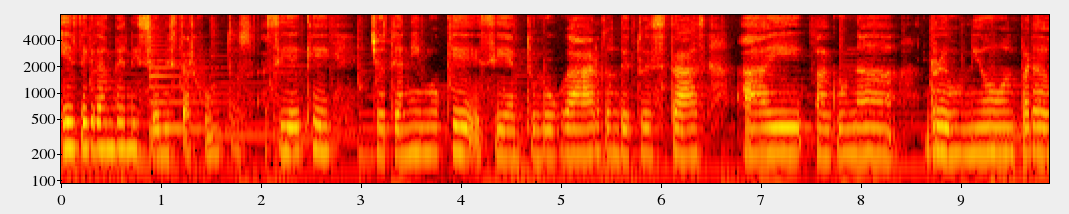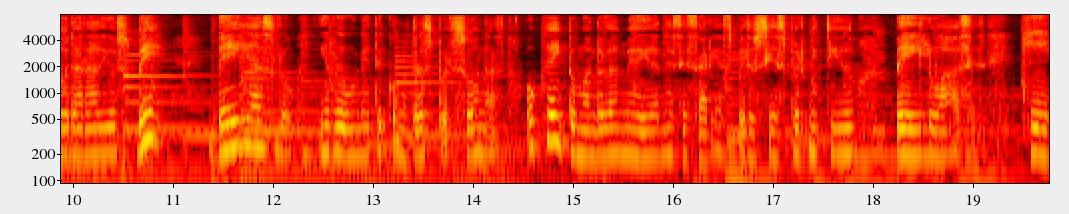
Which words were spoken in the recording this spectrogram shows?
es de gran bendición estar juntos. Así de que yo te animo que si en tu lugar donde tú estás hay alguna reunión para adorar a Dios, ve Ve y hazlo y reúnete con otras personas, ok, tomando las medidas necesarias, pero si es permitido, ve y lo haces. Que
